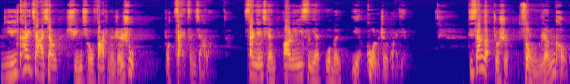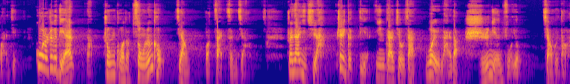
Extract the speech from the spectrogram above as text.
离开家乡寻求发展的人数。不再增加了。三年前，二零一四年，我们也过了这个拐点。第三个就是总人口拐点，过了这个点啊，中国的总人口将不再增加。专家预计啊，这个点应该就在未来的十年左右将会到来。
